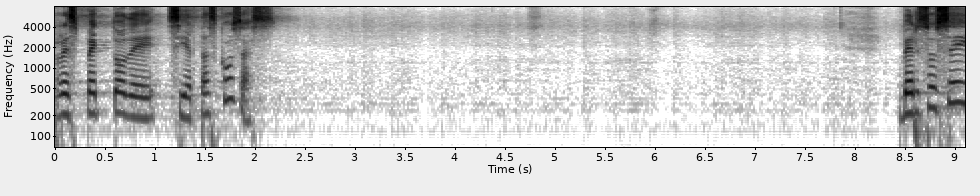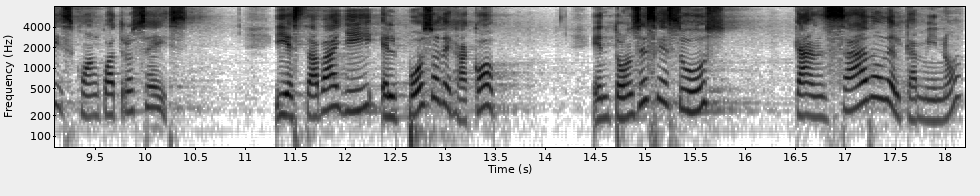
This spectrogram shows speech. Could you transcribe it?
respecto de ciertas cosas. Verso 6, Juan 4, 6. Y estaba allí el pozo de Jacob entonces Jesús, cansado del camino,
